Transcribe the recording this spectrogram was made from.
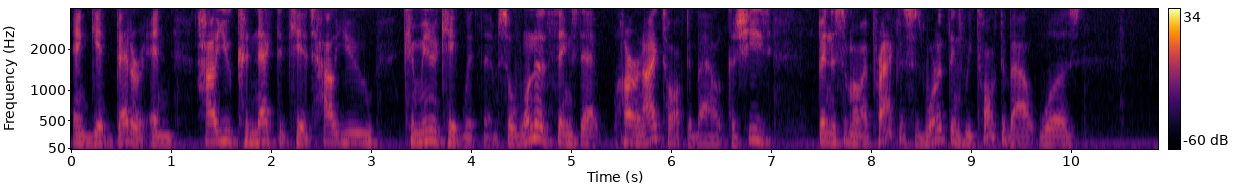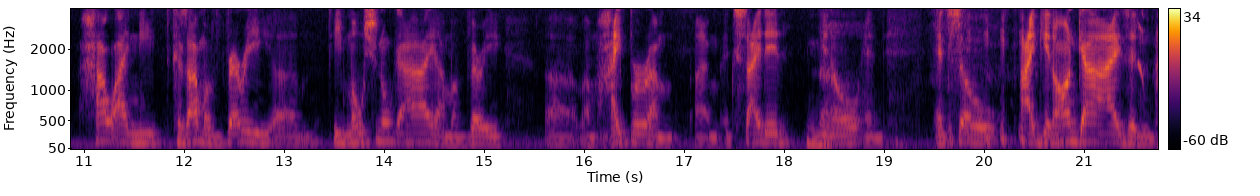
and get better and how you connect to kids, how you communicate with them. So one of the things that her and I talked about because she's been to some of my practices, one of the things we talked about was how I need because I'm a very um, emotional guy. I'm a very uh, I'm hyper. I'm I'm excited. No. You know, and and so I get on guys and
